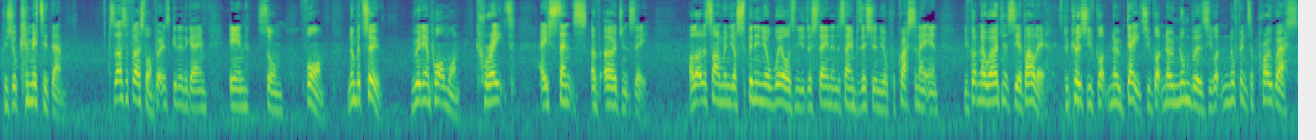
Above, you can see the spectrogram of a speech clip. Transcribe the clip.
because you're committed then. So that's the first one, putting skin in the game in some form. Number two, really important one, create a sense of urgency. A lot of the time when you're spinning your wheels and you're just staying in the same position, you're procrastinating, you've got no urgency about it. It's because you've got no dates, you've got no numbers, you've got nothing to progress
